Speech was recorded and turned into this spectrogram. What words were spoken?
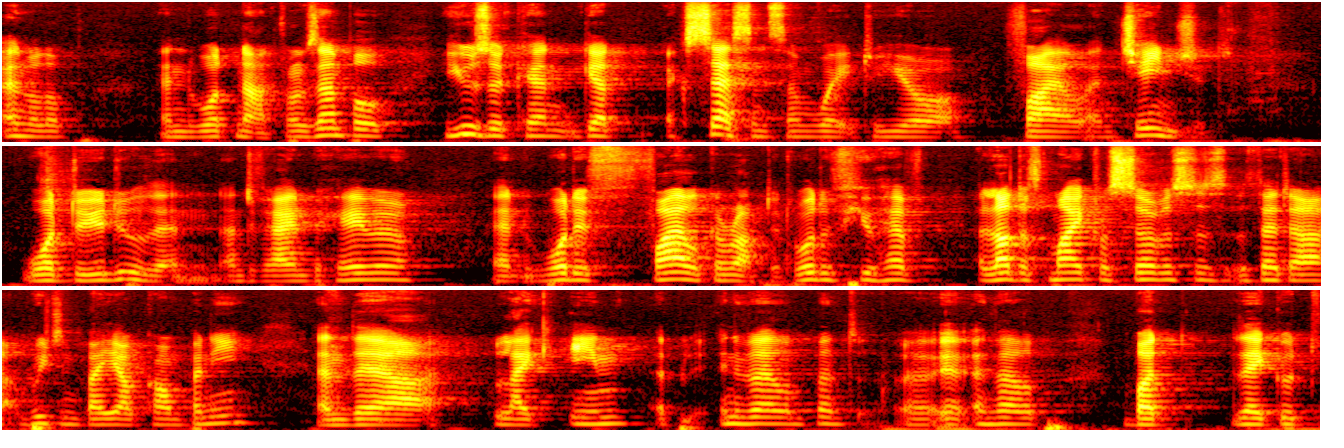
envelope and what not. For example, user can get access in some way to your file and change it. What do you do then? Undefined behavior. And what if file corrupted? What if you have a lot of microservices that are written by your company and they are like in development uh, envelope, but they could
